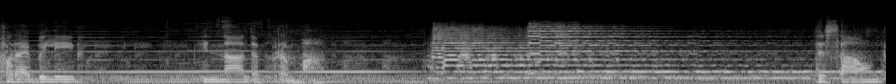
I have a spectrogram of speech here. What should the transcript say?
for I believe in Nada Brahma. The sound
